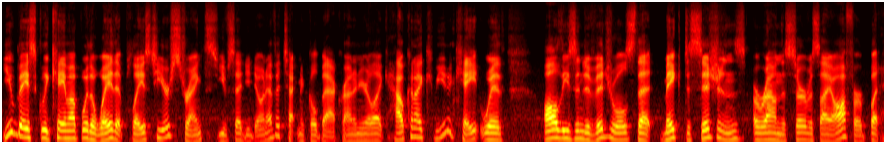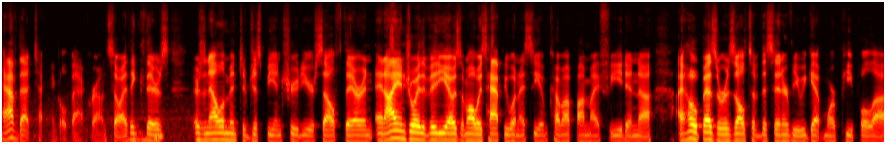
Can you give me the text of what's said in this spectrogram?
you basically came up with a way that plays to your strengths. You've said you don't have a technical background, and you're like, how can I communicate with all these individuals that make decisions around the service I offer, but have that technical background. So I think mm-hmm. there's there's an element of just being true to yourself there. And and I enjoy the videos. I'm always happy when I see them come up on my feed. And uh, I hope as a result of this interview, we get more people uh,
